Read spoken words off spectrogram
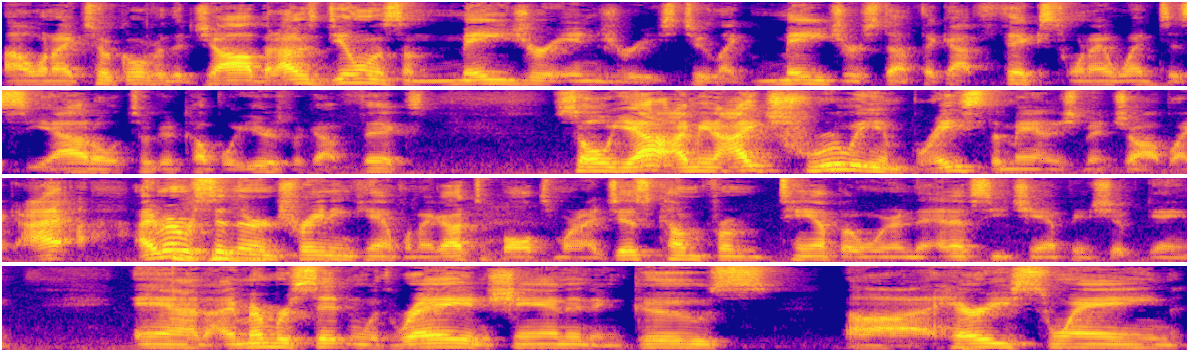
uh, when I took over the job, but I was dealing with some major injuries too, like major stuff that got fixed when I went to Seattle. It took a couple years, but got fixed. So yeah, I mean, I truly embraced the management job. Like I, I remember sitting there in training camp when I got to Baltimore. And I just come from Tampa. And we are in the NFC Championship game, and I remember sitting with Ray and Shannon and Goose, uh, Harry Swayne.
